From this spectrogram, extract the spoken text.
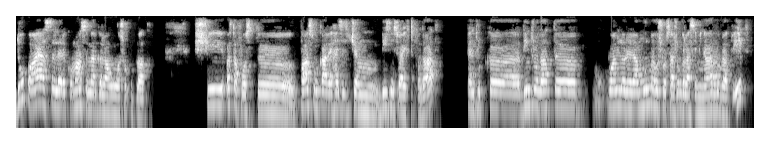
după aia să le recomand să meargă la un workshop cu plată. Și ăsta a fost uh, pasul în care, hai să zicem, business-ul a explodat, pentru că dintr-o dată oamenilor era mult mai ușor să ajungă la seminarul gratuit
